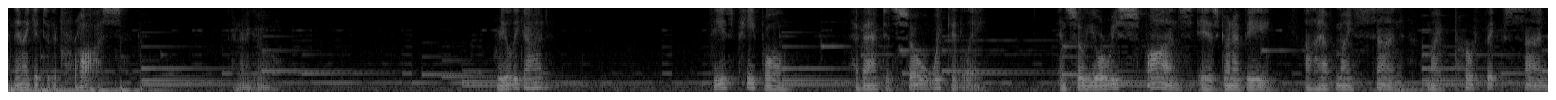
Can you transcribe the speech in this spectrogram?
And then I get to the cross and I go, Really, God? These people have acted so wickedly. And so your response is going to be I'll have my son, my perfect son,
